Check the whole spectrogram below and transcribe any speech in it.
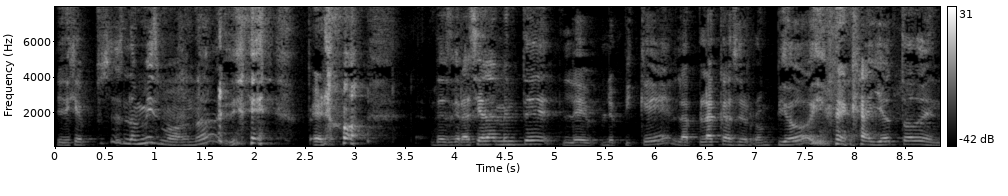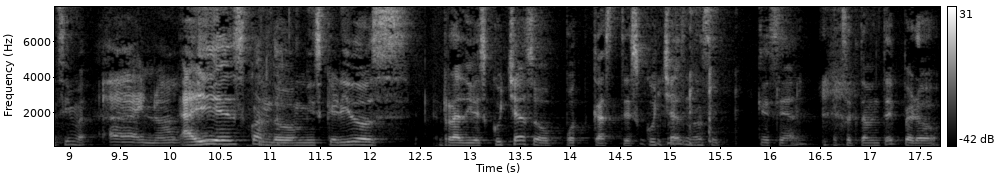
Y dije, pues es lo mismo, ¿no? Pero desgraciadamente le, le piqué, la placa se rompió y me cayó todo encima. Ay, no. Ahí es cuando mis queridos radioescuchas o podcast escuchas, no sé qué sean exactamente, pero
